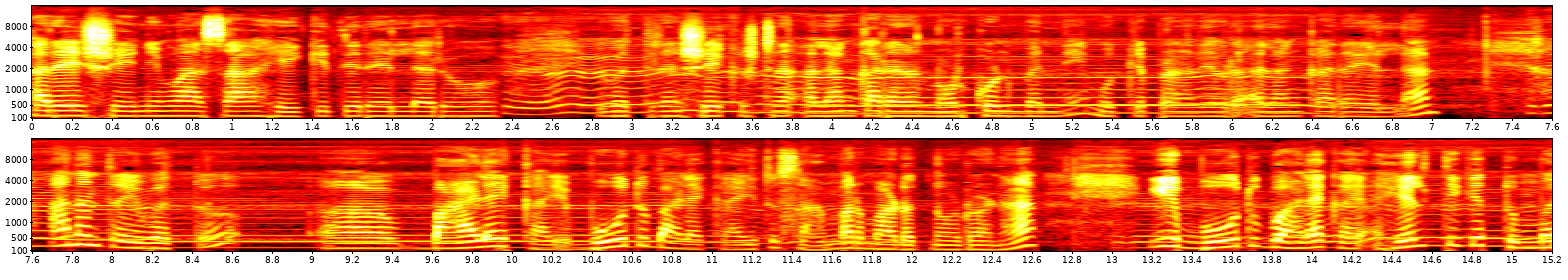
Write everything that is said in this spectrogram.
ಹರೇ ಶ್ರೀನಿವಾಸ, ಹೇಗಿದ್ದೀರ ಎಲ್ಲರೂ? ಇವತ್ತಿನ ಶ್ರೀಕೃಷ್ಣನ ಅಲಂಕಾರನ ನೋಡ್ಕೊಂಡು ಬನ್ನಿ, ಮುಖ್ಯ ಪ್ರಾಣದೇವರ ಅಲಂಕಾರ ಎಲ್ಲ. ಆನಂತರ ಇವತ್ತು ಬಾಳೆಕಾಯಿ, ಬೂದು ಬಾಳೆಕಾಯಿದು ಸಾಂಬಾರು ಮಾಡೋದು ನೋಡೋಣ. ಈ ಬೂದು ಬಾಳೆಕಾಯಿ ಹೆಲ್ತಿಗೆ ತುಂಬಾ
